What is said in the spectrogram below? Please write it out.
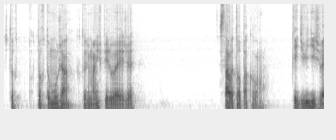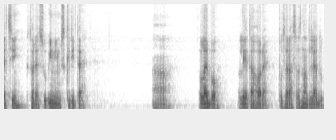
z tohto, tohto muža, ktorý ma inšpiruje, že stále to opakoval. Keď vidíš veci, ktoré sú iným skryté, a lebo lieta hore, pozera sa z nadľadu,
